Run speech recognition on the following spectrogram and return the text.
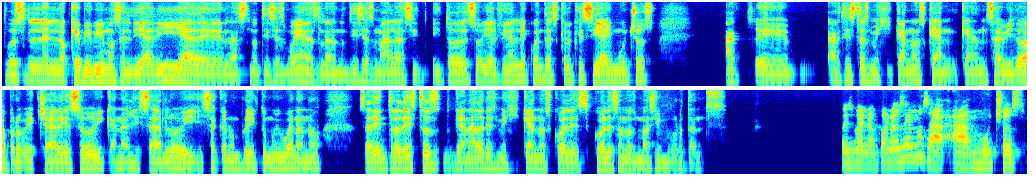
pues en lo que vivimos el día a día, de las noticias buenas, las noticias malas y, todo eso. Y al final de cuentas creo que sí hay muchos eh, artistas mexicanos que han, que han sabido aprovechar eso y canalizarlo y, y sacar un proyecto muy bueno, ¿no? O sea, dentro de estos ganadores mexicanos, ¿cuáles, cuáles son los más importantes? Pues bueno, conocemos a, a muchos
